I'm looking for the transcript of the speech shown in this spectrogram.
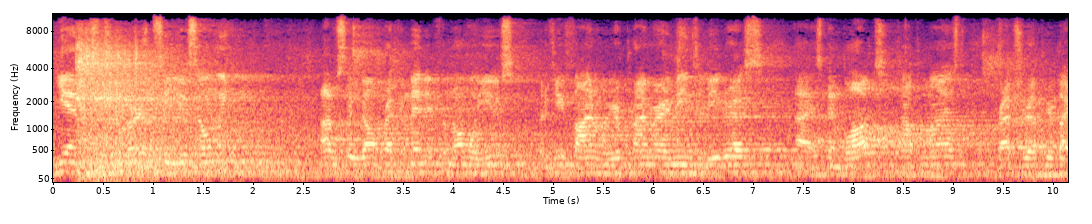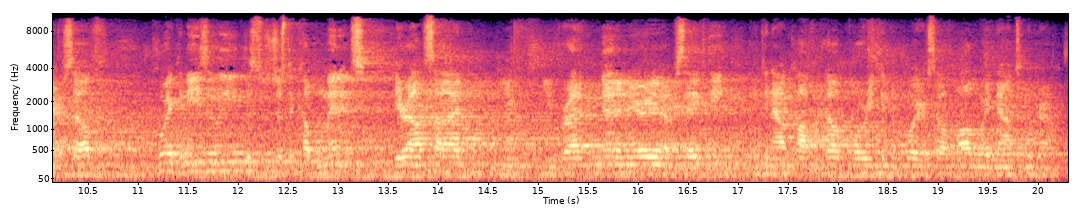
Again, this is emergency use only. Obviously, we don't recommend it for normal use, but if you find where your primary means of egress uh, has been blocked, compromised, perhaps you're up here by yourself, quick and easily, this was just a couple minutes, you're outside, you've, you've met an area of safety, you can now call for help or you can deploy yourself all the way down to the ground.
